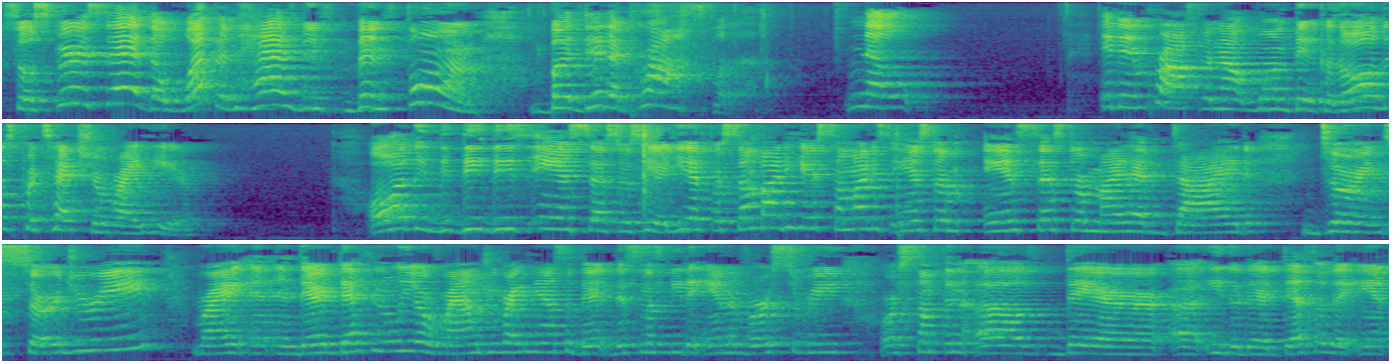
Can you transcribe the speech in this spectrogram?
So Spirit said the weapon has been, been formed, but did it prosper? No. It didn't prosper not one bit because all this protection right here all the, the, these ancestors here. Yeah for somebody here somebody's ancestor ancestor might have died during surgery right? And, and they're definitely around you right now. So this must be the anniversary or something of their uh, either their death or their aunt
